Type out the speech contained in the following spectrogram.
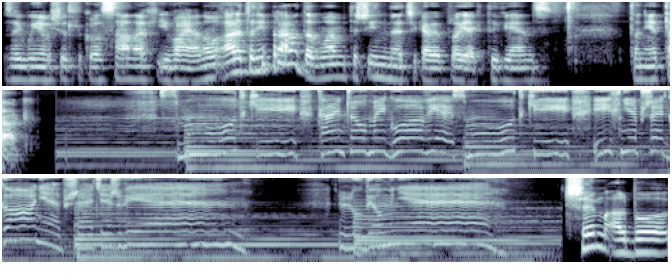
zajmujemy się tylko o Sanach i Wajaną, ale to nieprawda, bo mamy też inne ciekawe projekty, więc to nie tak. Przegonię, przecież wiem, lubią mnie. Czym albo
